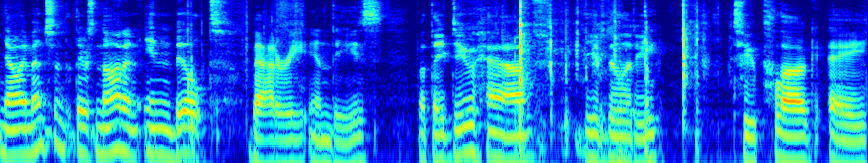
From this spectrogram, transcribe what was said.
Now I mentioned that there's not an inbuilt battery in these, but they do have the ability to plug a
